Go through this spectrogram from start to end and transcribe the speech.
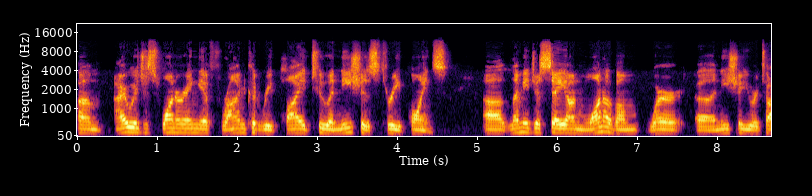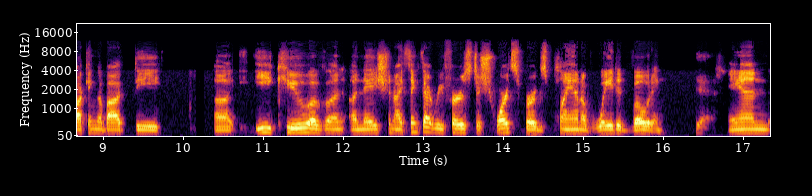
Um, I was just wondering if Ron could reply to Anisha's three points. Uh, let me just say on one of them where uh, Anisha, you were talking about the uh, EQ of a, a, nation. I think that refers to Schwartzberg's plan of weighted voting. Yes. And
